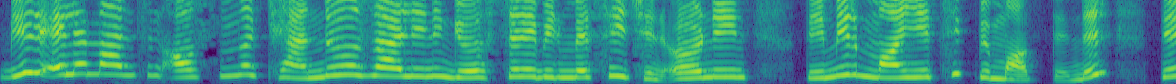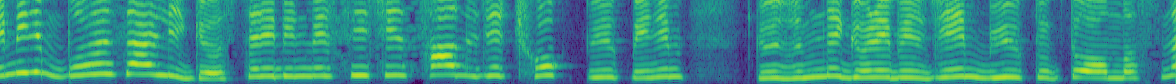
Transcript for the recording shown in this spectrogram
bir elementin aslında kendi özelliğini gösterebilmesi için örneğin demir manyetik bir maddedir. Demirin bu özelliği gösterebilmesi için sadece çok büyük benim gözümle görebileceğim büyüklükte olmasına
